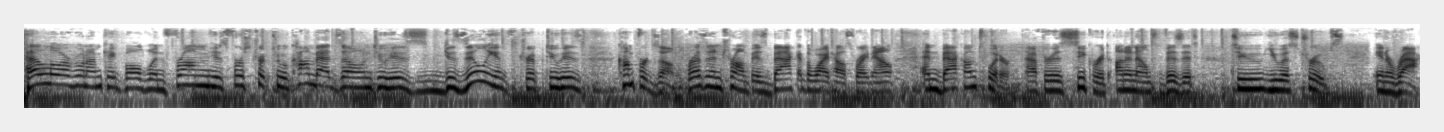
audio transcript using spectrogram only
Hello, everyone. I'm Kate Bolduan. From his first trip to a combat zone to his gazillionth trip to his comfort zone, President Trump is back at the White House right now and back on Twitter after his secret, unannounced visit to U.S. troops in Iraq.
